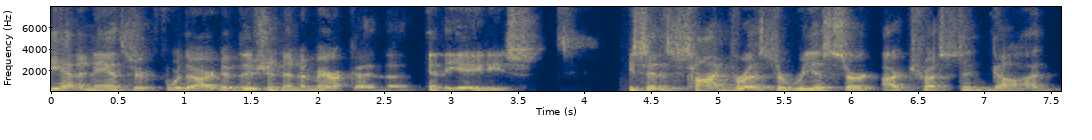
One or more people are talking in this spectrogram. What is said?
he had an answer for the, our division in America in the in the 80s. He said it's time for us to reassert our trust in God.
